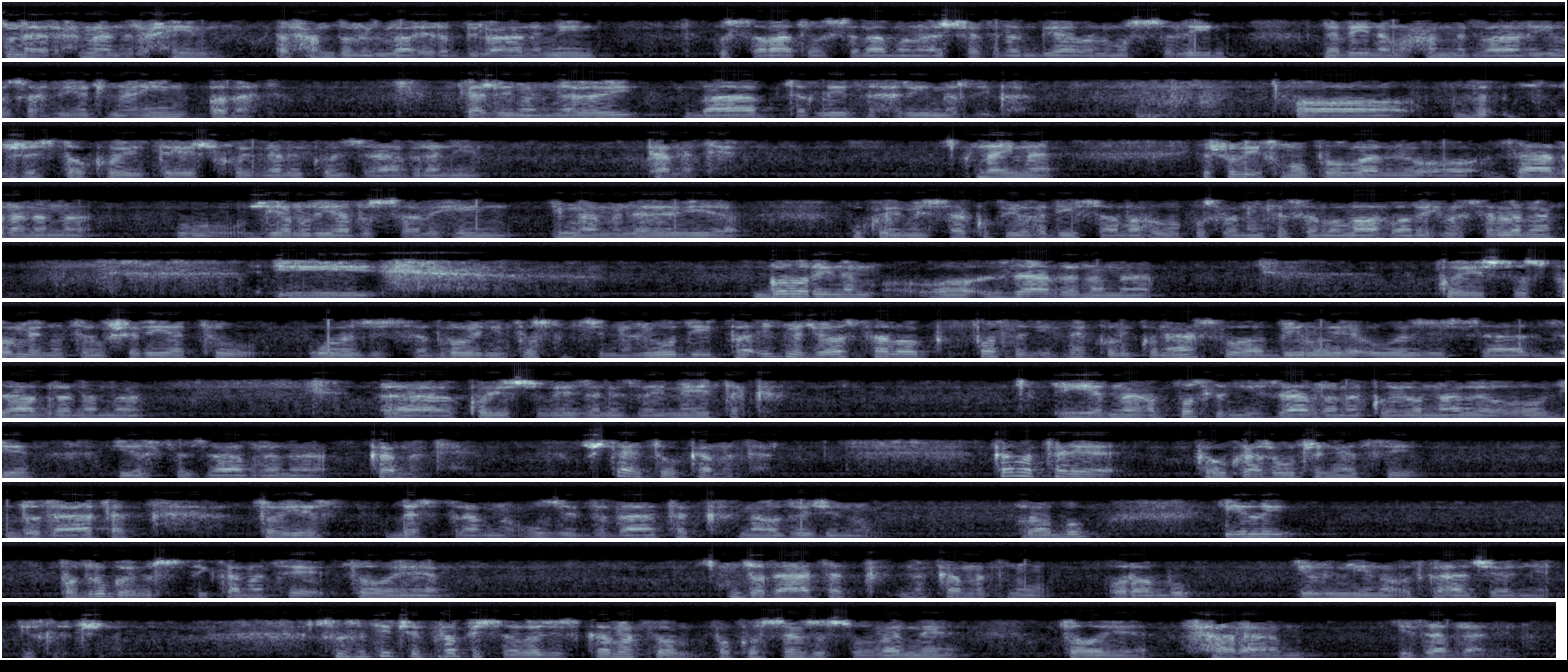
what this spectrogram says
بسم الله الرحمن الرحيم الحمد لله رب العالمين والصلاة والسلام على أشرف الأنبياء والمرسلين نبينا محمد وآله وصحبه أجمعين وبعد كاج من نووي باب تغليظ تحريم الربا o žestokoj, teškoj, velikoj zabrani kamate. Naime, još uvijek smo u poglavlju o zabranama u dijelu Rijadu Salihin imama Nevevija, u kojem je sakupio hadisa Allahovog poslanika sallallahu alaihi wasallame i govori nam o zabranama koje su spomenute u šarijatu u vezi sa brojnim postupcima ljudi, pa između ostalog posljednjih nekoliko naslova bilo je u vezi sa zabranama a, koje su vezane za imetak. I jedna od posljednjih zabrana koje on naveo ovdje jeste zabrana kamate. Šta je to kamata? Kamata je, kao kažu učenjaci, dodatak, to jest bespravno uzet dodatak na određenu robu ili po drugoj vrsti kamate to je dodatak na kamatnu robu ili njeno odgađanje i sl. Što se tiče propisa u vezi s kamatom, po konsenzusu uleme, to je haram i zabranjeno.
